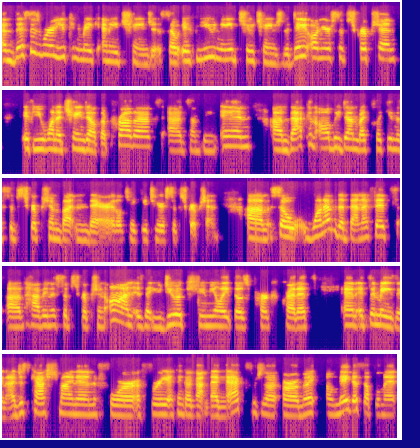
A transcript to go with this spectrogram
And this is where you can make any changes. So if you need to change the date on your subscription, if you want to change out the products, add something in, um, that can all be done by clicking the subscription button there. It'll take you to your subscription. Um, so one of the benefits of having a subscription on is that you do accumulate those perk credits and it's amazing. I just cashed mine in for a free, I think I got Mega X, which is our, our Omega supplement.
